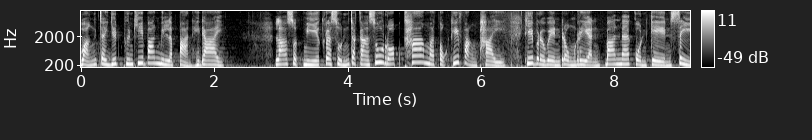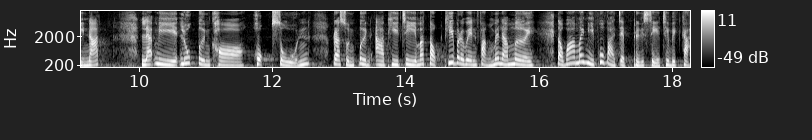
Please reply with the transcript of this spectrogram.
หวังจะยึดพื้นที่บ้านมิลป่านให้ได้ล่าสุดมีกระสุนจากการสู้รบข้ามมาตกที่ฝั่งไทย ที่บริเวณโรงเรียนบ้านแม่กลเกณฑ์ 4 นัด และมีลูกปืนคอ 60 กระสุนปืน RPG มาตกที่บริเวณฝั่งแม่น้ำเมย แต่ว่าไม่มีผู้บาดเจ็บหรือเสียชีวิตค่ะ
